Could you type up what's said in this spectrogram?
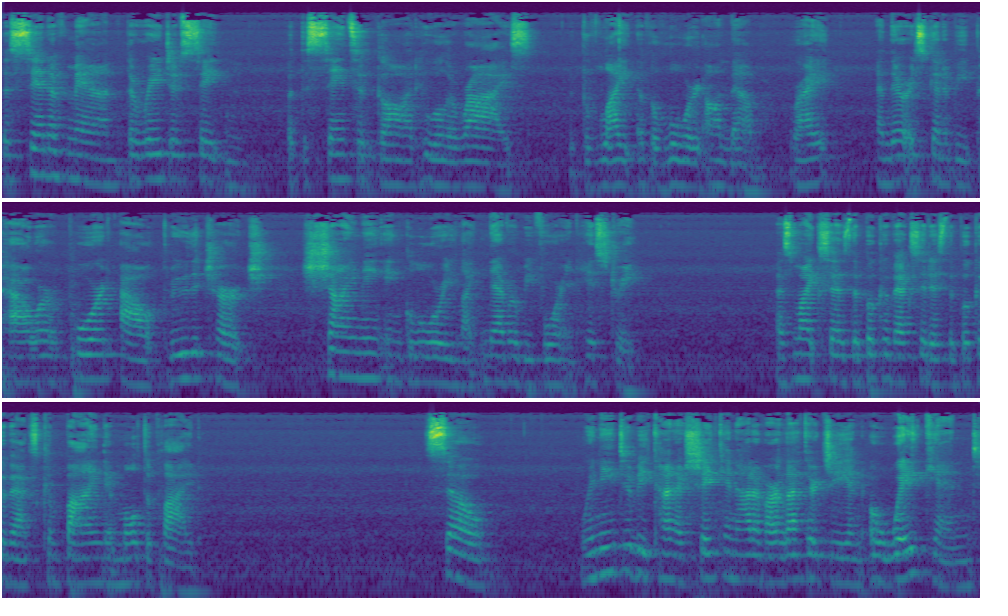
The sin of man, the rage of Satan, but the saints of God who will arise with the light of the Lord on them, right? And there is going to be power poured out through the church shining in glory like never before in history. As Mike says, the book of Exodus, the book of Acts combined and multiplied. So, we need to be kind of shaken out of our lethargy and awakened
